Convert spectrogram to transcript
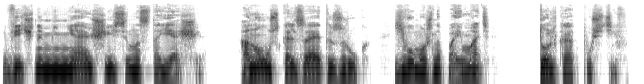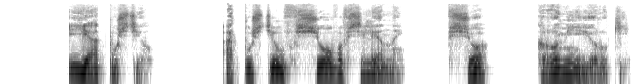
вечно меняющееся настоящее. Оно ускользает из рук, его можно поймать, только отпустив. И я отпустил. Отпустил все во Вселенной. Все, кроме ее руки.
